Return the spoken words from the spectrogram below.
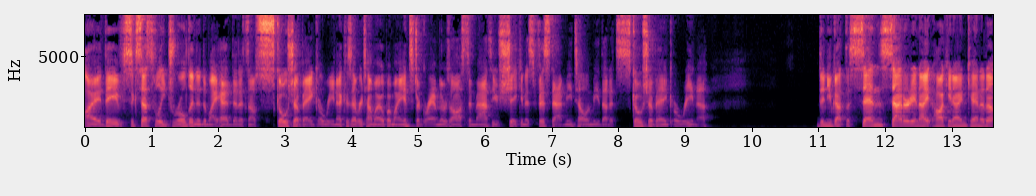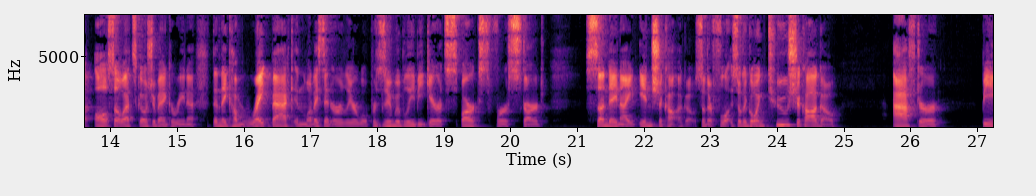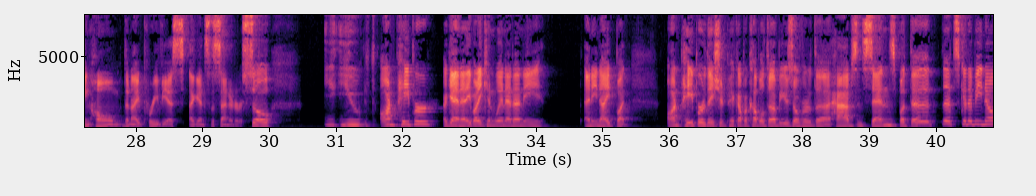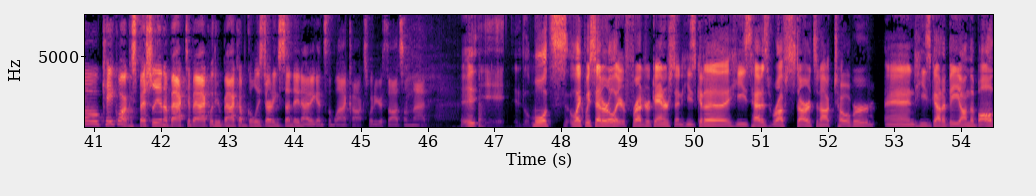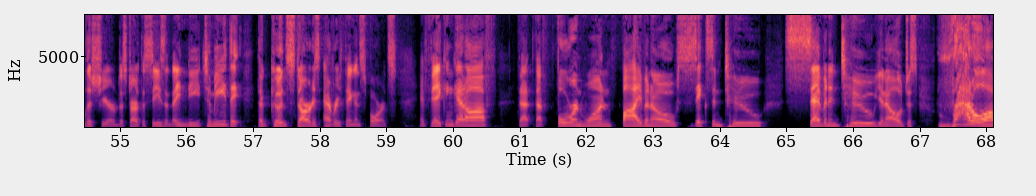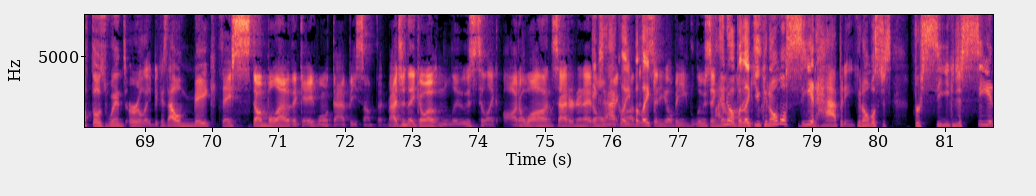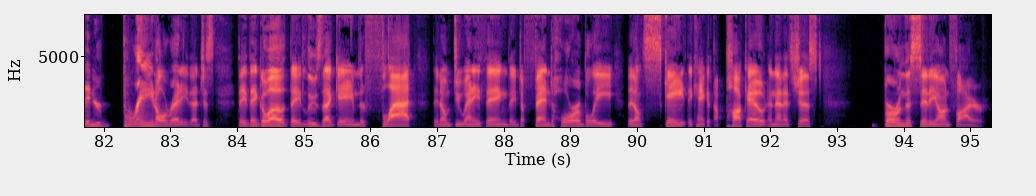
I they've successfully drilled it into my head that it's now Scotiabank Arena because every time I open my Instagram, there's Auston Matthews shaking his fist at me, telling me that it's Scotiabank Arena. Then you've got the Sens Saturday night, Hockey Night in Canada, also at Scotiabank Arena. Then they come right back, and what I said earlier will presumably be Garrett Sparks' first start Sunday night in Chicago. So they're flo- so they're going to Chicago after being home the night previous against the Senators. So you, on paper, again, anybody can win at any any night, but on paper they should pick up a couple W's over the Habs and Sens, but the, that's going to be no cakewalk, especially in a back to back with your backup goalie starting Sunday night against the Blackhawks. What are your thoughts on that? It, it, well, it's like we said earlier, Frederik Andersen. He's gonna he's had his rough starts in October, and he's got to be on the ball this year to start the season. They need to me. They the good start is everything in sports. If they can get off that that four and one, five and oh, six and two, seven and two, you know, just rattle off those wins early because that will make if they stumble out of the gate won't that be something? Imagine they go out and lose to like ottawa on saturday night. Oh exactly oh God, but like city will be losing i know minds. but like you can almost see it happening. You can almost just foresee you can just see it in your brain already that just they they go out they lose that game they're flat they don't do anything they defend horribly they don't skate they can't get the puck out and then it's just burn the city on fire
